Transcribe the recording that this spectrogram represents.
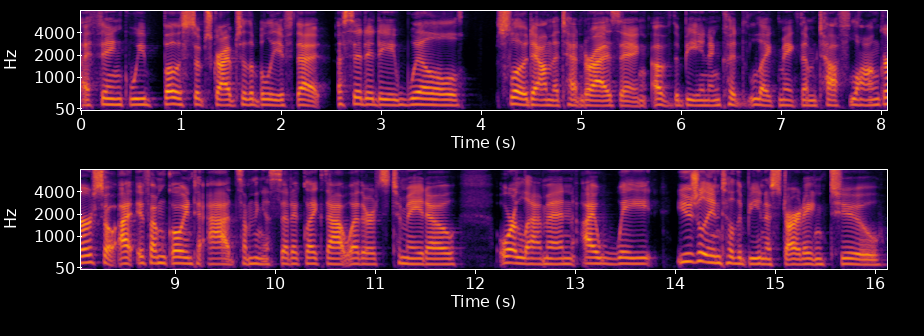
I think we both subscribe to the belief that acidity will slow down the tenderizing of the bean and could like make them tough longer. So I, if I'm going to add something acidic like that, whether it's tomato or lemon, I wait usually until the bean is starting to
